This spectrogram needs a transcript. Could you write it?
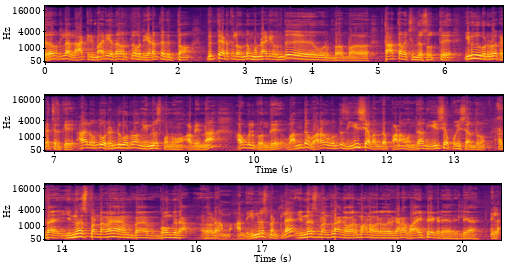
ஏதோ ஒரு லாட்ரி மாதிரி ஏதோ ஒரு ஒரு இடத்த விற்றோம் விற்ற இடத்துல வந்து முன்னாடி வந்து ஒரு தாத்தா வச்சிருந்த சொத்து இருபது கோடி ரூபா கிடச்சிருக்கு. அதில் வந்து ஒரு ரெண்டு கோடி ரூபா அங்கே இன்வெஸ்ட் பண்ணுவோம் அப்படின்னா அவங்களுக்கு வந்து வந்த வரவு வந்து ஈஸியாக வந்த பணம் வந்து அங்கே ஈஸியாக போய் சேர்ந்துரும். அதான் இன்வெஸ்ட் பண்ணவன் போங்கு தான் அதோட. அந்த இன்வெஸ்ட்மெண்ட்டில் இன்வெஸ்ட்மெண்ட்டில் அங்கே வருமானம் வருவதற்கான வாய்ப்பே கிடையாது இல்லையா? இல்லை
